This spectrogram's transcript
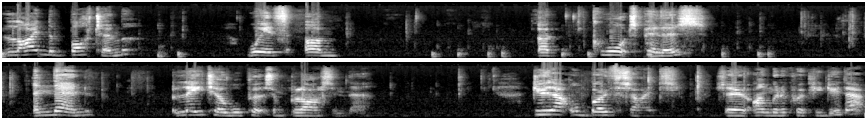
line the bottom with um uh, quartz pillars, and then later we'll put some glass in there. Do that on both sides. So I'm going to quickly do that.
